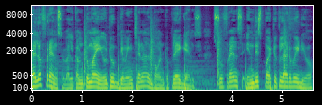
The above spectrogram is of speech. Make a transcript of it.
Hello friends, welcome to my YouTube gaming channel Born to Play Games. So friends, in this particular video,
